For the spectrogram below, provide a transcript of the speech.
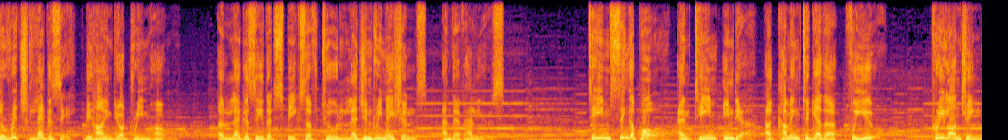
a rich legacy behind your dream home. A legacy that speaks of two legendary nations and their values. Team Singapore and Team India are coming together for you. Pre-launching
